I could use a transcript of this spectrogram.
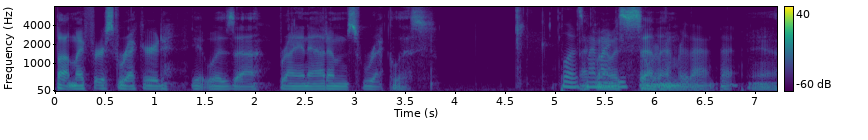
bought my first record. It was uh, Bryan Adams' "Reckless." Blows Back my when I mind. You still seven. remember that, but Yeah,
